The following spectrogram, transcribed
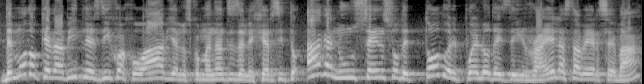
de modo que David les dijo a Joab y a los comandantes del ejército, hagan un censo de todo el pueblo desde Israel hasta Beerseba,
